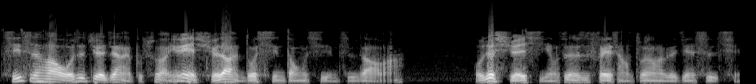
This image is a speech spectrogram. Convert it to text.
其实哈，我是觉得这样也不错，因为也学到很多新东西，你知道吗？我觉得学习哦，真的是非常重要的一件事情。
